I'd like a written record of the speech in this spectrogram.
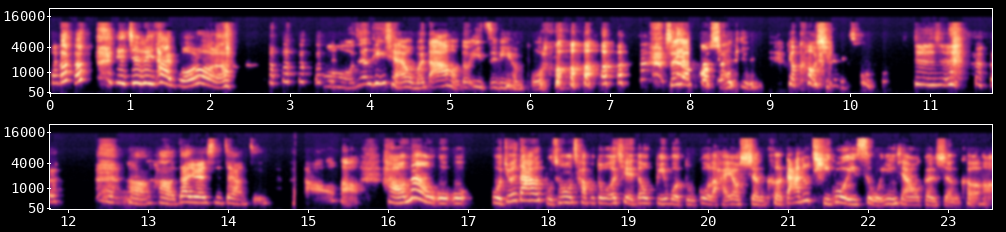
意志力太薄弱了。哦，这样听起来我们大家好像都意志力很薄弱，所以要靠小组，要靠小组，是是是。好好，大约是这样子。好好好，那我我我觉得大家的补充都差不多，而且都比我读过了还要深刻。大家都提过一次，我印象要更深刻哈。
